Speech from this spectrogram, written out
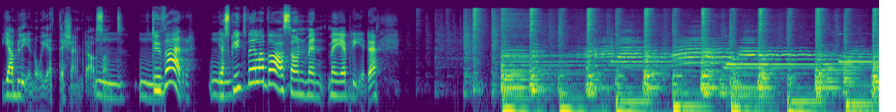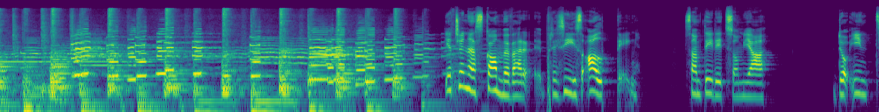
jag blir nog jätteskämd av sånt. Tyvärr. Jag skulle inte vilja vara sån, men, men jag blir det. Jag känner skam över precis allting. Samtidigt som jag då inte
